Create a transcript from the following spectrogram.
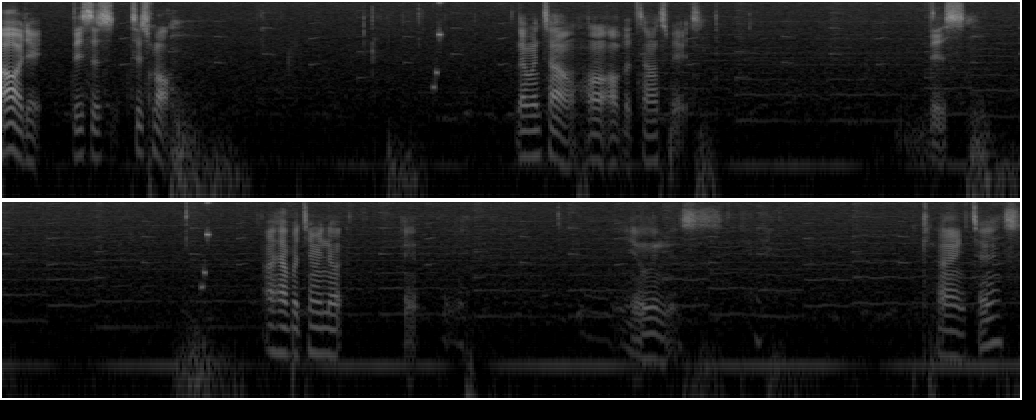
Oh, okay. This is too small. Lemon Town, Hall of the Town Spirits. This. I have a terminal illness characters.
